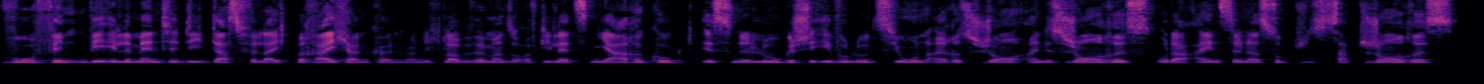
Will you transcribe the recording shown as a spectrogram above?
wo finden wir Elemente, die das vielleicht bereichern können? Und ich glaube, wenn man so auf die letzten Jahre guckt, ist eine logische Evolution eines, Gen eines Genres oder einzelner Sub Subgenres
